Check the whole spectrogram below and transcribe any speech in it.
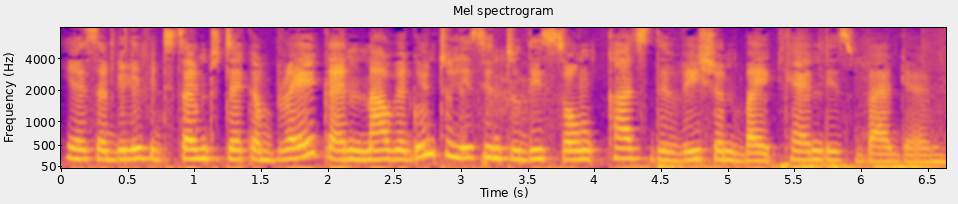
Yes, I believe it's time to take a break, and now we're going to listen to this song, Catch the Vision by Candice Bergen.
